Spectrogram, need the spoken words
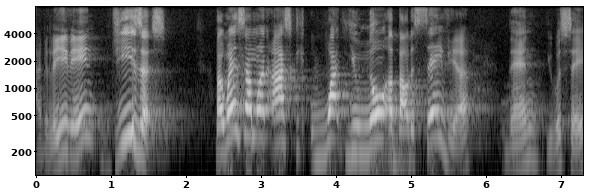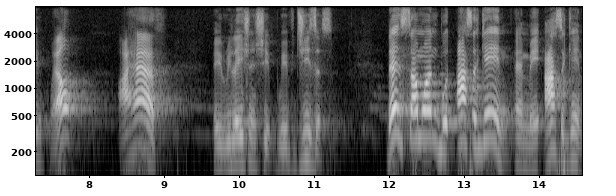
I believe in Jesus. But when someone asks what you know about the Savior, then you would say, Well, I have a relationship with Jesus. Then someone would ask again and may ask again,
